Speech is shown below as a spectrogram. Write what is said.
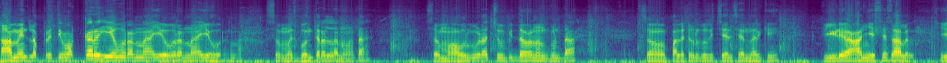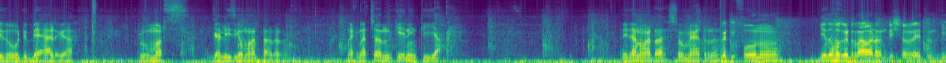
కామెంట్లో ప్రతి ఒక్కరు ఏ ఊరన్నా ఏ ఊరన్నా ఏ ఊరన్నా సో మాది బొంతిరల్ల అనమాట సో మా ఊరు కూడా చూపిద్దామని అనుకుంటా. సో పల్లెటూరు గురించి తెలిసి అందరికీ. వీడియో ఆన్ చేస్తే చాలు. ఏదో ఒకటి బ్యాడ్గా రూమర్స్ గలీజ్గా మాట్లాడడం. నాకు నచ్చదు అందుకే నేను తీయ. ఇదనమాట సో మ్యాటర్. ఒకటి ఫోను ఏదో ఒకటి రావడం డిస్టర్బ్ అవుతుంది.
